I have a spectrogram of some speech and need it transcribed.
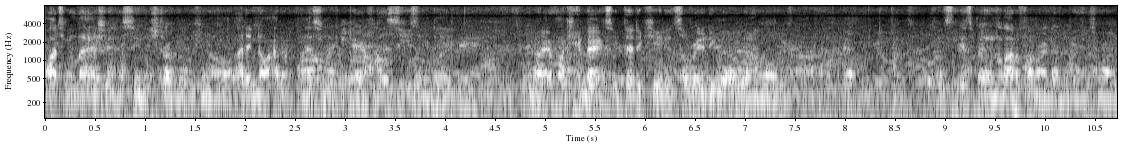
watching it last year and seeing the struggles. You know, I didn't know how to necessarily prepare for this season, but you know, everyone came back so dedicated, so ready to go, and it's, it's been a lot of fun right now to be on this run.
